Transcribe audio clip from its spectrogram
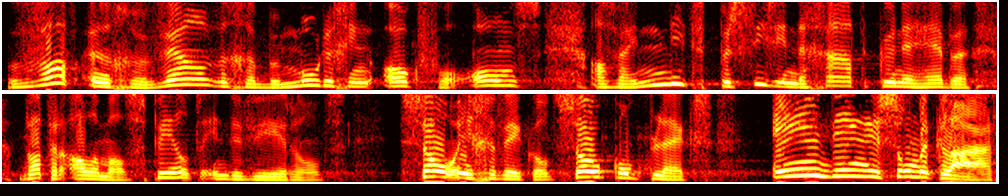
Wat een geweldige bemoediging ook voor ons als wij niet precies in de gaten kunnen hebben wat er allemaal speelt in de wereld. Zo ingewikkeld, zo complex. Eén ding is zonneklaar.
